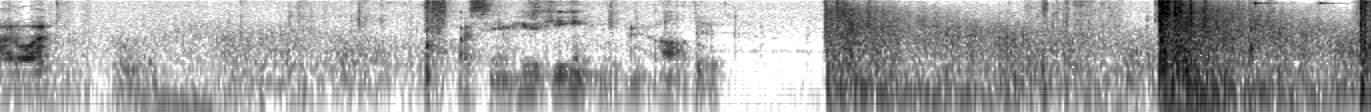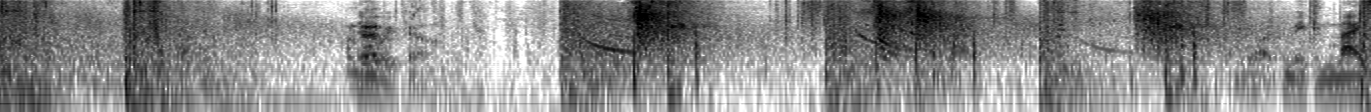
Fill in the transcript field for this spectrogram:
On one. Oh, I see him. He, he ain't moving at all, dude. One There dead. we go. God, making nice.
